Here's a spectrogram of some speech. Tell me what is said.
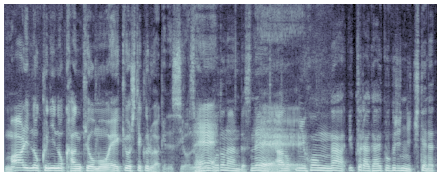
周りの国の環境も影響してくるわけですよね。そういうことなんですね、ええあの日本がいくら外国人に来てね、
